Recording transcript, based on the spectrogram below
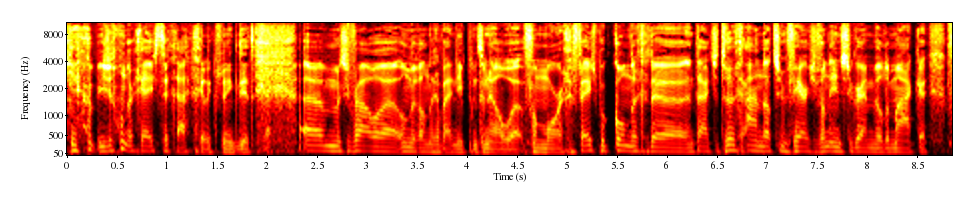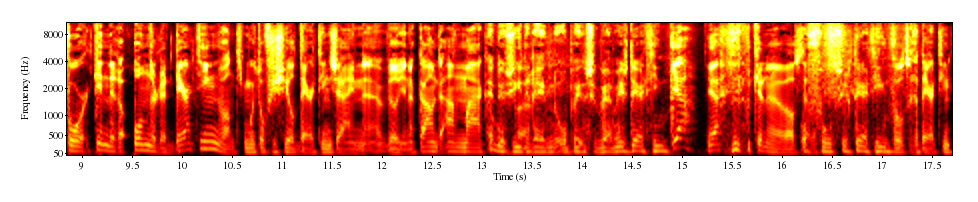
Ja, bijzonder geestig eigenlijk vind ik dit. Ehm zijn verhaal eh, onder andere bij nu.nl eh, vanmorgen. Facebook kondigde een tijdje terug aan dat ze een versie van Instagram wilde maken voor kinderen onder de 13. Want je moet officieel 13 zijn, eh, wil je een account aanmaken. En dus of, iedereen op Instagram is 13. Ja, ja, die kunnen we wel Of stellen. voelt zich 13. Voelt zich 13.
